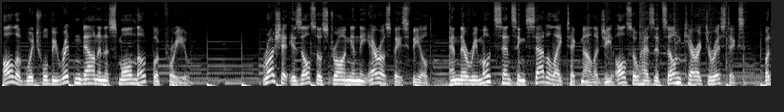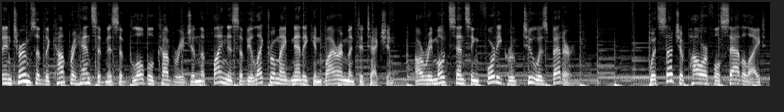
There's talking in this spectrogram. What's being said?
all of which will be written down in a small notebook for you. Russia is also strong in the aerospace field, and their remote sensing satellite technology also has its own characteristics, but in terms of the comprehensiveness of global coverage and the fineness of electromagnetic environment detection, our remote sensing 40 Group 2 is better. With such a powerful satellite,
